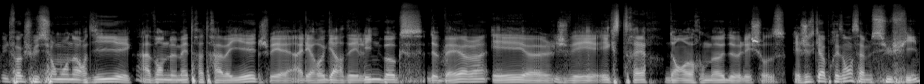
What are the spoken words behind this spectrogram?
Une fois que je suis sur mon ordi et avant de me mettre à travailler, je vais aller regarder l'inbox de Bear et euh, je vais extraire dans hors mode les choses. Et jusqu'à présent, ça me suffit.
